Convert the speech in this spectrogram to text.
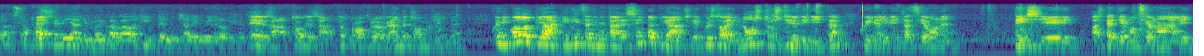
La tossemia di cui parlava Tilden già nel 1900. Esatto, esatto, proprio il grande John Tilden. Quindi quando il pH inizia a diventare sempre più acido, e questo è il nostro stile di vita, quindi alimentazione, pensieri, aspetti emozionali,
